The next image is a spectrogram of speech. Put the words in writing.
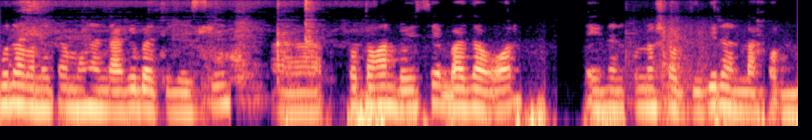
গুণা বানাইতাম, মনে আগে বাজি লাইছি আর কতক্ষণ রয়েছে বাজা হওয়ার এইখানে কোনো সবজি দিয়ে রান্না করব।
